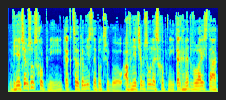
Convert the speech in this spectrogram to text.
v něčem jsou schopní, tak celkem nic nepotřebují a v něčem jsou neschopní, tak hned volají stát,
